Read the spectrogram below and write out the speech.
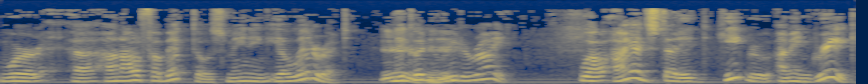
were uh, analphabetos, meaning illiterate. They couldn't read or write. Well, I had studied Hebrew, I mean Greek,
